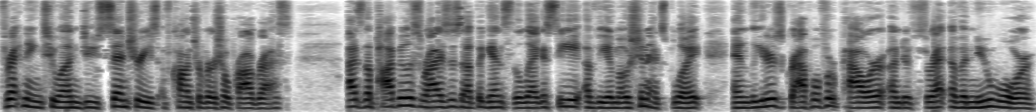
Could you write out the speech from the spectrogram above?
threatening to undo centuries of controversial progress. As the populace rises up against the legacy of the emotion exploit and leaders grapple for power under threat of a new war,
